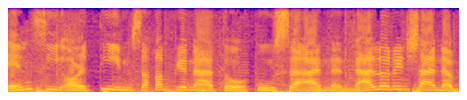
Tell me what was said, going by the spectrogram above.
NCR team sa kampyonato kung saan nanalo rin siya ng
